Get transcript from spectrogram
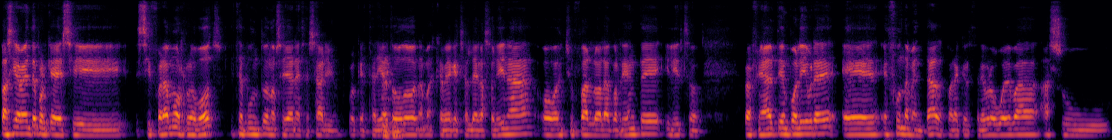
básicamente porque si, fuéramos robots, este punto no sería necesario, porque estaría todo, nada más que había que echarle gasolina o enchufarlo a la corriente y listo al final el tiempo libre es, fundamental para que el cerebro vuelva a su,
